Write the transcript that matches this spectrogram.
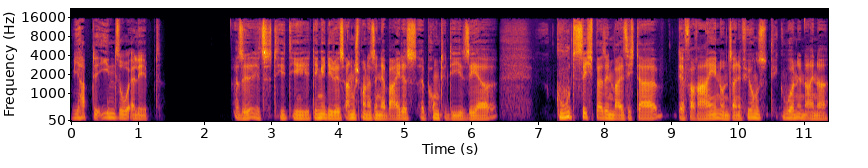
wie habt ihr ihn so erlebt? Also jetzt die, die Dinge, die du jetzt angesprochen hast, sind ja beides äh, Punkte, die sehr gut sichtbar sind, weil sich da der Verein und seine Führungsfiguren in einer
